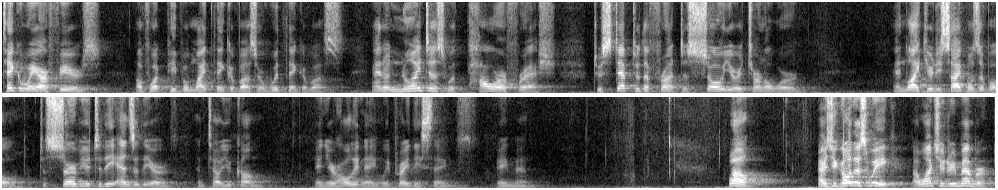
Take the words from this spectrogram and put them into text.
Take away our fears of what people might think of us or would think of us, and anoint us with power afresh to step to the front to sow your eternal word. And like your disciples of old, to serve you to the ends of the earth until you come. In your holy name, we pray these things. Amen. Well, as you go this week, I want you to remember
